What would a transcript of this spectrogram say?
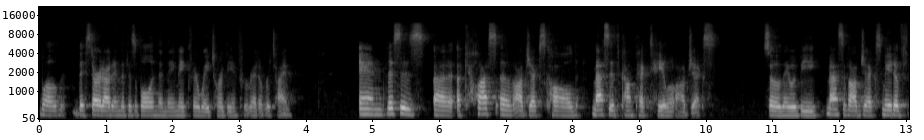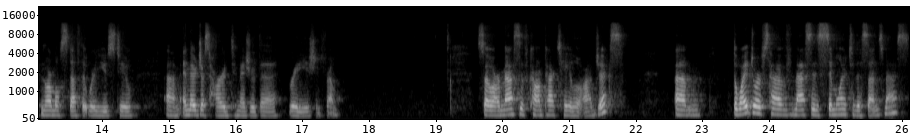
well, they start out in the visible and then they make their way toward the infrared over time. And this is uh, a class of objects called massive compact halo objects. So they would be massive objects made of normal stuff that we're used to, Um, and they're just hard to measure the radiation from. So our massive compact halo objects. Um, the white dwarfs have masses similar to the sun's mass.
